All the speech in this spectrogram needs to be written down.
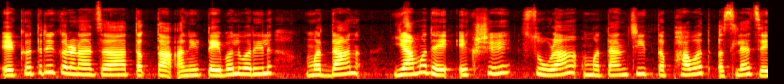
एकत्रीकरणाचा तक्ता आणि टेबलवरील मतदान यामध्ये एकशे सोळा मतांची तफावत असल्याचे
